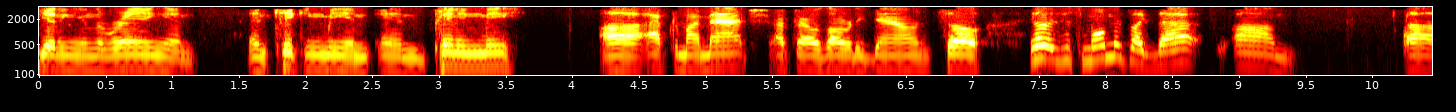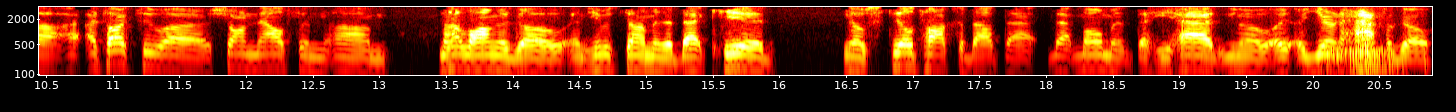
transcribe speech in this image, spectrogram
getting in the ring and and kicking me and, and pinning me uh, after my match, after I was already down. So you know, just moments like that. Um, uh, I, I talked to uh, Sean Nelson um, not long ago, and he was telling me that that kid, you know, still talks about that that moment that he had, you know, a, a year and a half ago,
